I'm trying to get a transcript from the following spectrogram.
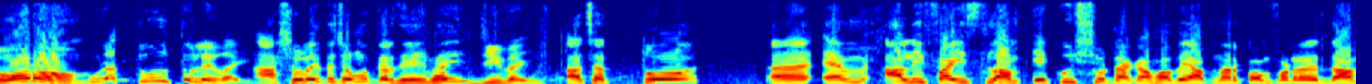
নরম। পুরা তুলতুলে ভাই। আসলেই তো চমৎকার জিনিস ভাই। জি ভাই। আচ্ছা তো এম আলিফা ইসলাম একুশশো টাকা হবে আপনার কমফোর্টারের দাম।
